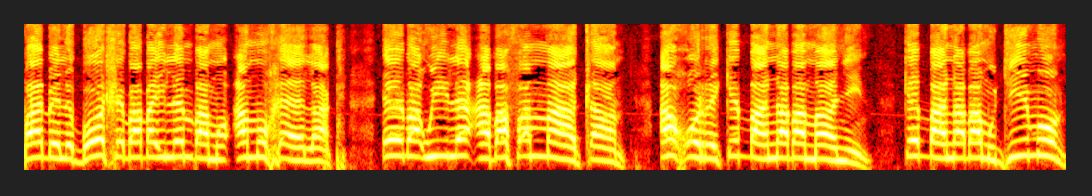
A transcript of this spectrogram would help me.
babele botlhe ba ba ileng ba mo amogela e ba o ile a ba fa maatla a gore ke bana ba manye ke bana ba modimo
